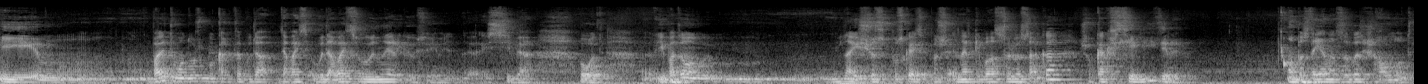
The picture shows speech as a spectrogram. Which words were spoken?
И поэтому он должен был как-то выдавать, выдавать свою энергию все время э, из себя. Вот. И потом, не знаю, еще спускать, потому что энергия была столь высока, что как все лидеры, он постоянно завышал ноты.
